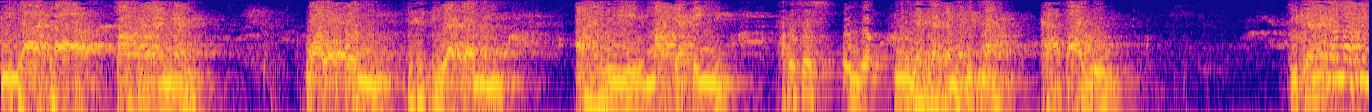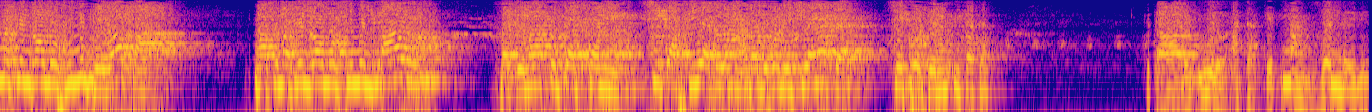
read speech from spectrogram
Tidak ada pasarannya. Walaupun disediakan ahli marketing khusus untuk menjajakan fitnah. Gak payu. Dikarenakan masing-masing kaum muslimin dewasa. Masing-masing kaum muslimin tahu Bagaimana tugas dan sikap dia dalam menghadapi kondisi yang ada. Sibuk dengan ibadah. Kita wari ini loh, ada fitnah zen ini.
